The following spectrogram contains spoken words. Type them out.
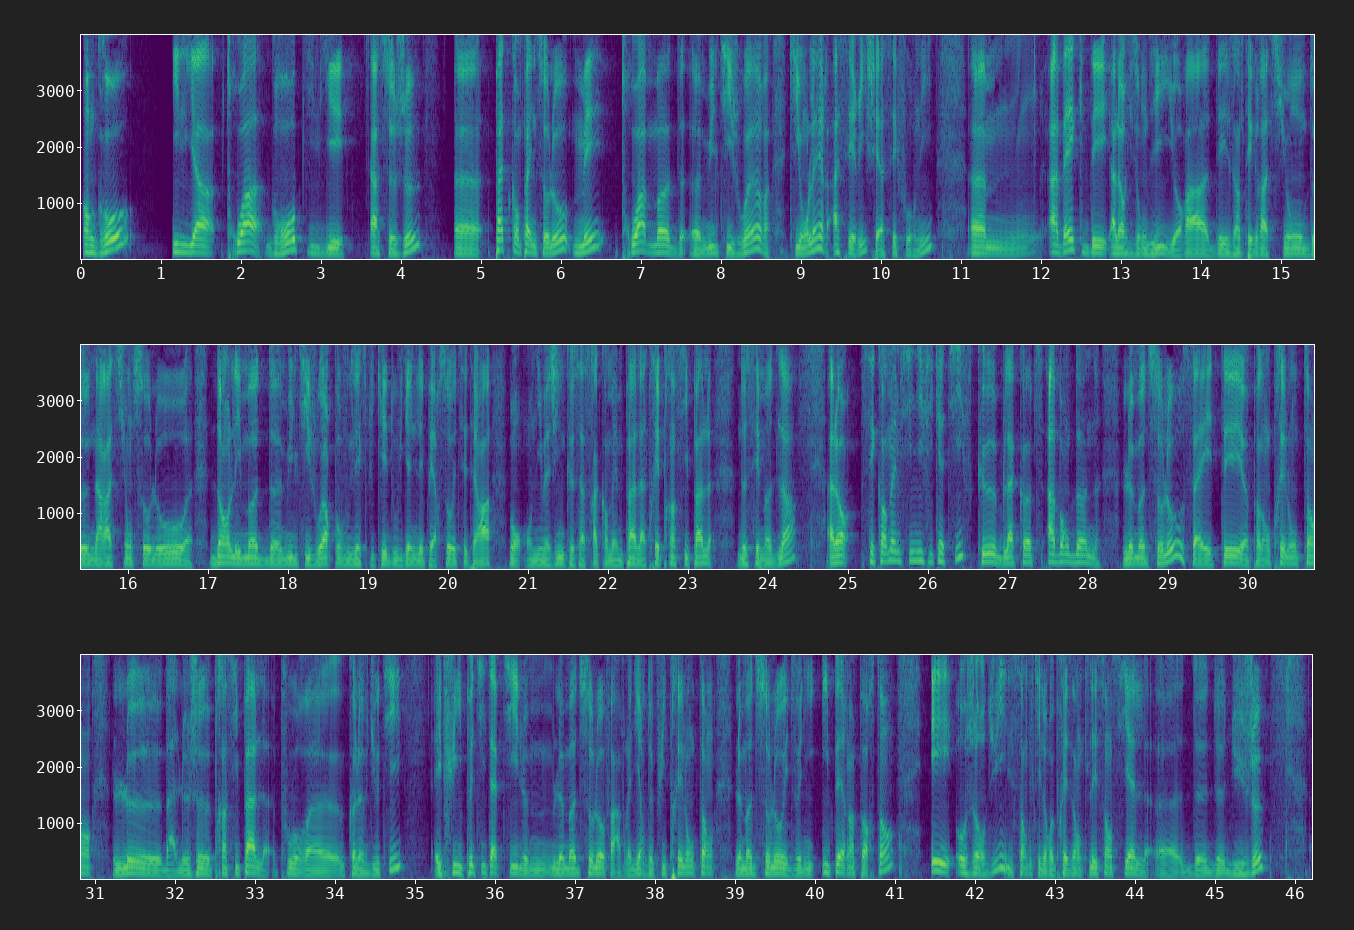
en gros, il y a trois gros piliers à ce jeu. Euh, pas de campagne solo, mais trois modes euh, multijoueurs qui ont l'air assez riches et assez fournis, euh, avec des... Alors ils ont dit il y aura des intégrations de narration solo euh, dans les modes multijoueurs pour vous expliquer d'où viennent les persos, etc. Bon, on imagine que ça sera quand même pas l'attrait principal de ces modes-là. Alors c'est quand même significatif que Black Ops abandonne le mode solo. Ça a été pendant très longtemps le, bah, le jeu principal pour Call of Duty. Et puis petit à petit, le, mode solo, enfin à vrai dire depuis très longtemps, le mode solo est devenu hyper important. Et aujourd'hui, il semble qu'il représente l'essentiel euh, de, du jeu.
